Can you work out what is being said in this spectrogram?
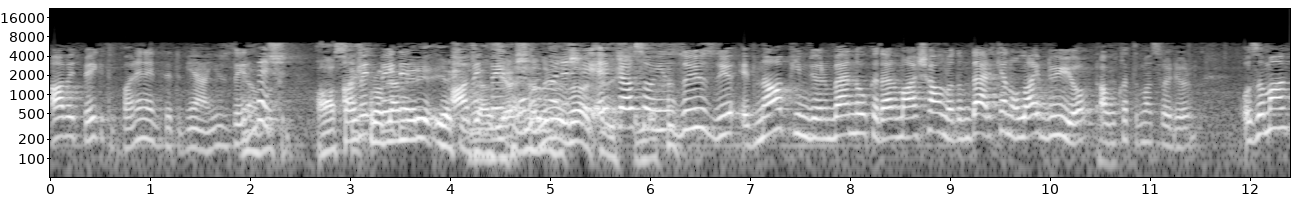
Ahmet Bey'e gittim. Bana ne dedim ya yüzde yirmi beş. asayiş problemleri yaşayacağız Ahmet Bey yani. olur mu böyle Yaşanıyor şey? zaten Enflasyon yüzde yüz diyor. E ne yapayım diyorum. Ben de o kadar maaş almadım derken olay büyüyor. Avukatıma söylüyorum. O zaman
